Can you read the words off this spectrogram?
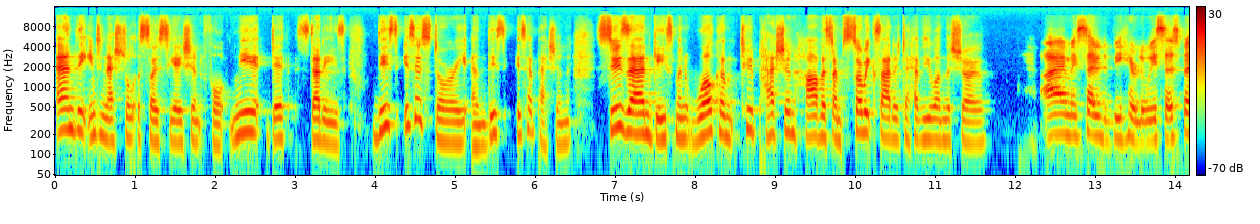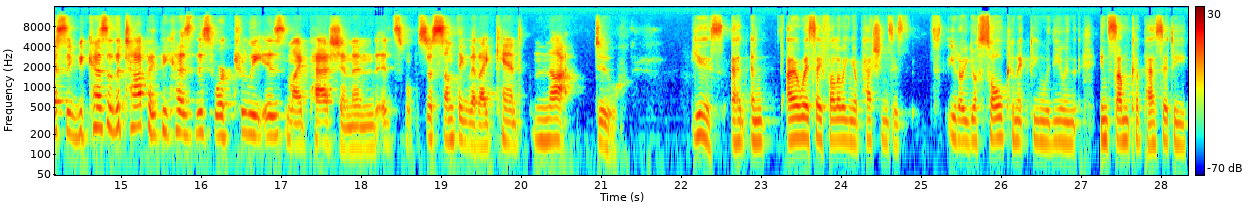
and the International Association for Near Death Studies. This is her story and this is her passion. Suzanne Giesemann, welcome to Passion Harvest. I'm so excited to have you on the show. I'm excited to be here, Louisa, especially because of the topic, because this work truly is my passion and it's just something that I can't not do. Yes. And, and I always say following your passions is you know your soul connecting with you in in some capacity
